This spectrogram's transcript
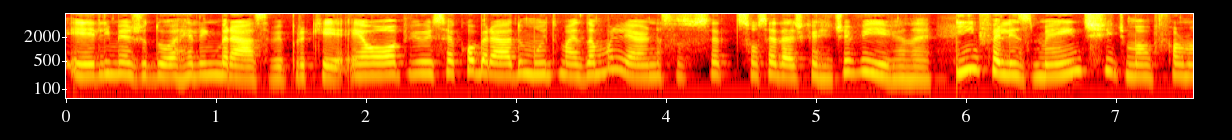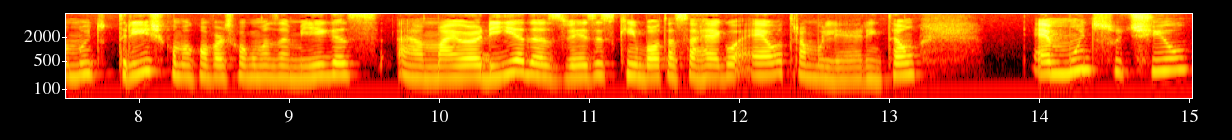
ele me ajudou a relembrar, sabe? Porque é óbvio isso é cobrado muito mais da mulher nessa sociedade que a gente vive, né? Infelizmente, de uma forma muito triste, como eu converso com algumas amigas, a maioria das vezes quem bota essa régua é outra mulher. Então, é muito sutil,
